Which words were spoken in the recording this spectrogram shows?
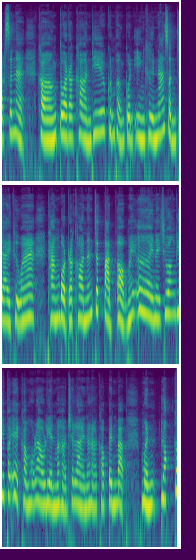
ลักษณะของตัวละครที่คุณเผิงกวนอิงคือน่าสนใจคือว่าทางบทละครนั้นจะตัดออกไหม่เอ่ยในช่วงที่พระเอกของพวกเราเรียนมหาวิทยาลัยนะคะเขาเป็นแบบเหมือนล็อกเก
